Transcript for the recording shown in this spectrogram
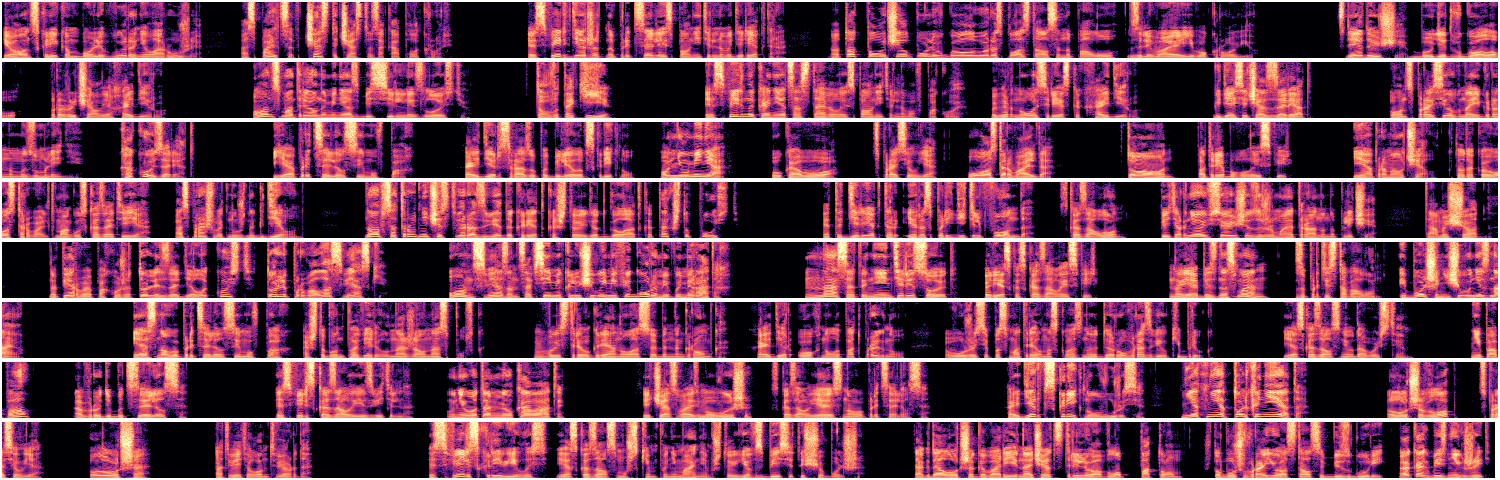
И он с криком боли выронил оружие, а с пальцев часто-часто закапала кровь. Эсфирь держит на прицеле исполнительного директора, но тот получил пулю в голову и распластался на полу, заливая его кровью. «Следующее будет в голову», — прорычал я Хайдиру. Он смотрел на меня с бессильной злостью. «Кто вы такие?» Эсфирь наконец оставила исполнительного в покое. Повернулась резко к Хайдиру. «Где сейчас заряд?» Он спросил в наигранном изумлении. «Какой заряд?» Я прицелился ему в пах. Хайдир сразу побелел и вскрикнул. «Он не у меня!» «У кого?» — спросил я. «У Остервальда». «Кто он?» — потребовала Эсфирь. Я промолчал. Кто такой Остервальд, могу сказать и я а спрашивать нужно, где он. Но в сотрудничестве разведок редко что идет гладко, так что пусть. «Это директор и распорядитель фонда», — сказал он. Пятерней все еще зажимает рану на плече. Там еще одна. Но первая, похоже, то ли задела кость, то ли порвала связки. Он связан со всеми ключевыми фигурами в Эмиратах. «Нас это не интересует», — резко сказала Эсфирь. «Но я бизнесмен», — запротестовал он, — «и больше ничего не знаю». Я снова прицелился ему в пах, а чтобы он поверил, нажал на спуск. Выстрел грянул особенно громко. Хайдер охнул и подпрыгнул, в ужасе посмотрел на сквозную дыру в развилке брюк. Я сказал с неудовольствием. «Не попал? А вроде бы целился». Эсфирь сказал язвительно. «У него там мелковаты». «Сейчас возьму выше», — сказал я и снова прицелился. Хайдир вскрикнул в ужасе. «Нет-нет, только не это!» «Лучше в лоб?» — спросил я. «Лучше», — ответил он твердо. Эсфирь скривилась, я сказал с мужским пониманием, что ее взбесит еще больше. «Тогда лучше говори, иначе отстрелю, а в лоб потом, чтобы уж в раю остался без гурий. А как без них жить?»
